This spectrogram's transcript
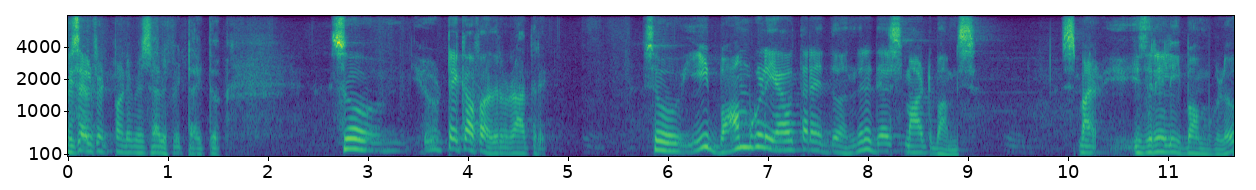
ಮಿಸೈಲ್ ಫಿಟ್ ಮಾಡಿ ಮಿಸೈಲ್ ಫಿಟ್ ಆಯಿತು. ಸೊ ಟೇಕ್ ಆಫ್ ಆದರು ರಾತ್ರಿ. ಸೊ ಈ ಬಾಂಬ್ಗಳು ಯಾವ ಥರ ಇದ್ದು ಅಂದರೆ they are smart bombs smart Israeli ಬಾಂಬ್ಗಳು.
